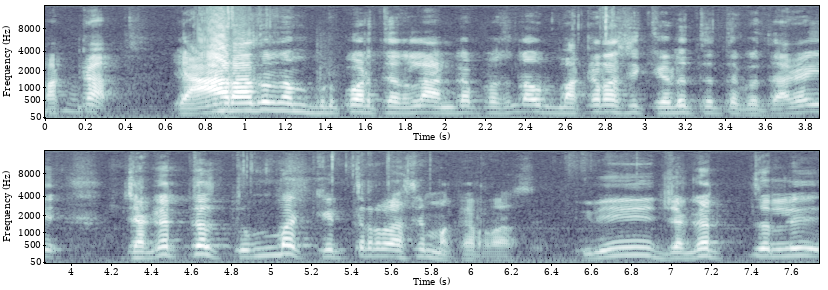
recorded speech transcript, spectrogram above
ಪಕ್ಕ. ಯಾರಾದ್ರೂ ನಮ್ಗೆ ಬಿಡ್ಕೊಡ್ತಾರಲ್ಲ ಹಂಡ್ರೆಡ್ ಪರ್ಸೆಂಟ್ ಅವ್ರು ಮಕರ ರಾಶಿ ಕೆಡುತ್ತೆ ಅಂತ ಗೊತ್ತು. ಹಾಗಾಗಿ ಜಗತ್ತಲ್ಲಿ ತುಂಬಾ ಕೆಟ್ಟ ರಾಶಿ ಮಕರ ರಾಶಿ. ಇಡೀ ಜಗತ್ತಲ್ಲಿ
